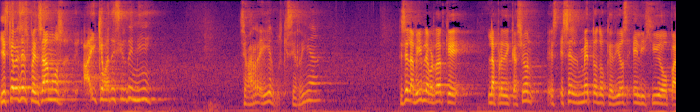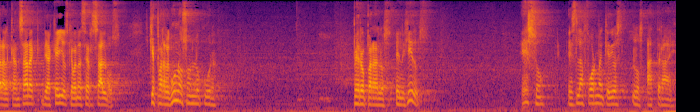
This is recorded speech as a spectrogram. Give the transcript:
Y es que a veces pensamos, ay, ¿qué va a decir de mí? Se va a reír, pues que se ría. Dice la Biblia, ¿verdad? Que la predicación es, el método que Dios eligió para alcanzar de aquellos que van a ser salvos, que para algunos son locura, pero para los elegidos, eso es la forma en que Dios los atrae.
